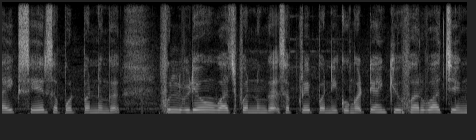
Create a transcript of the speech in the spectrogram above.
லைக் ஷேர் சப்போர்ட் பண்ணுங்கள் ஃபுல் வீடியோவும் வாட்ச் பண்ணுங்கள் சப்ஸ்கிரைப் பண்ணிக்கோங்க. தேங்க்யூ ஃபார் வாட்சிங்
